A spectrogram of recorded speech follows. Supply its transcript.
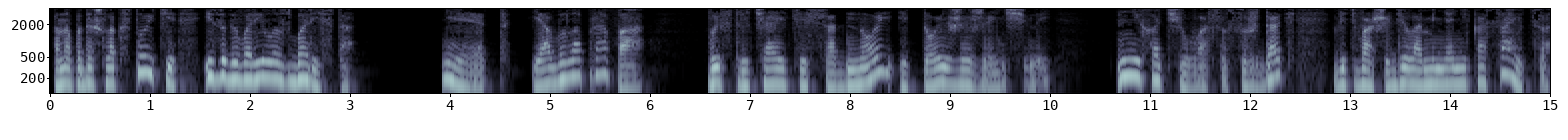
Она подошла к стойке и заговорила с бариста. «Нет, я была права вы встречаетесь с одной и той же женщиной. Не хочу вас осуждать, ведь ваши дела меня не касаются,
